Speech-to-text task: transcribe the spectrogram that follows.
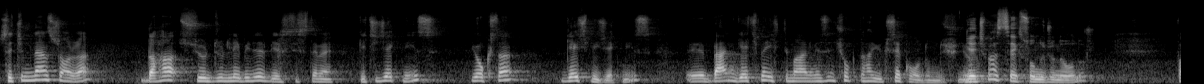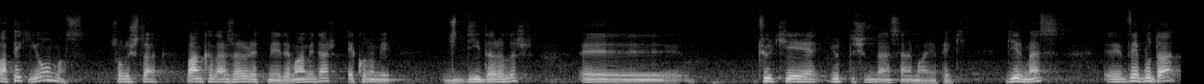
Seçimden sonra daha sürdürülebilir bir sisteme geçecek miyiz yoksa geçmeyecek miyiz? Ee, ben geçme ihtimalimizin çok daha yüksek olduğunu düşünüyorum. Geçmezsek sonucu ne olur? Va pek iyi olmaz. Sonuçta bankalar zarar etmeye devam eder, ekonomi ciddi daralır. Ee, Türkiye'ye yurt dışından sermaye pek girmez ee, ve bu da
